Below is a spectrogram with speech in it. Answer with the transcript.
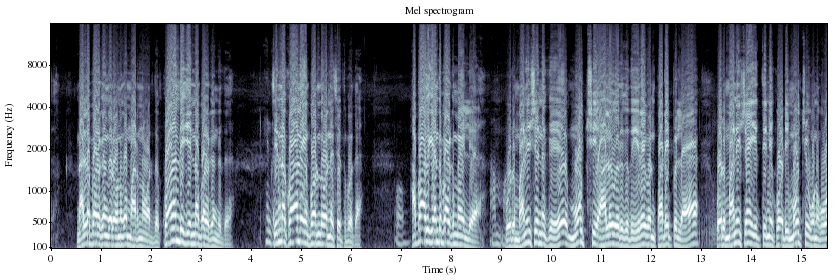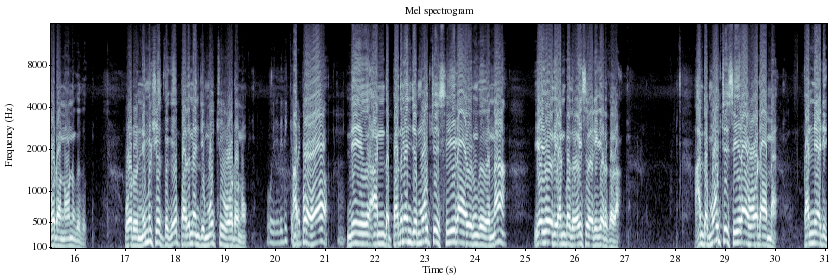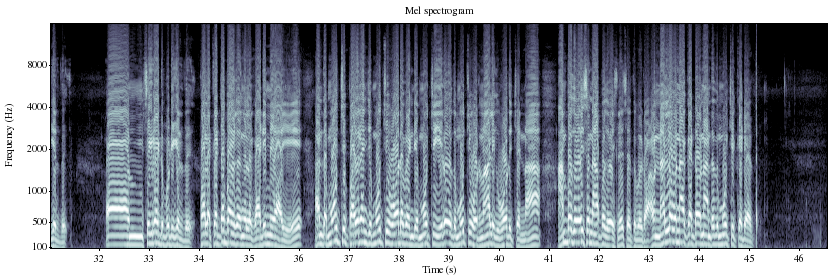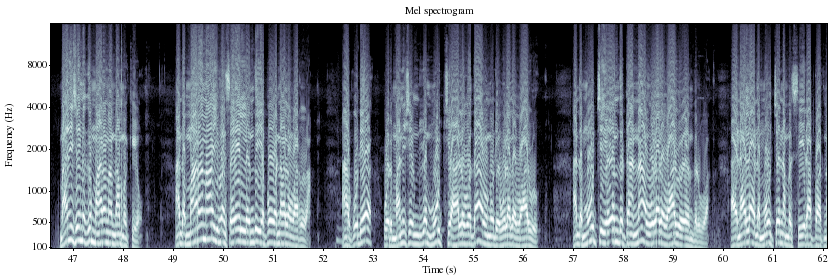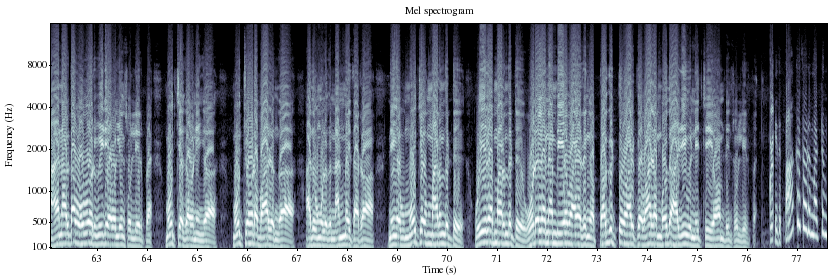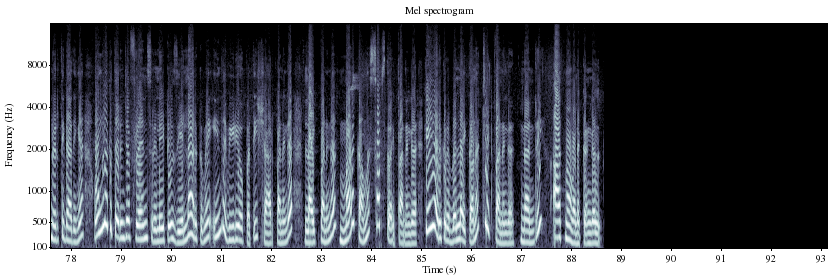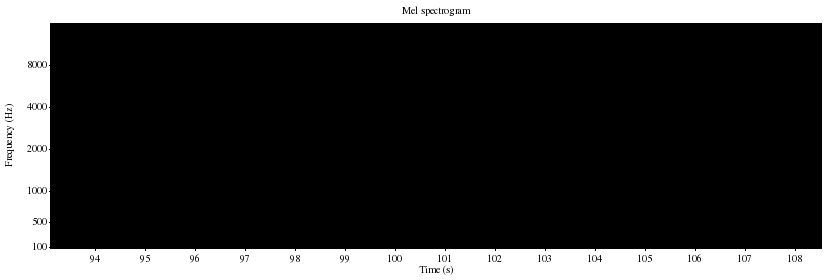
நல்ல பழக்கங்கிறவனுக்கும் மரணம் வருது. குழந்தைக்கு என்ன பழக்கங்குது? சின்ன குழந்தைங்க பிறந்த உடனே செத்து போதே. அப்போ அதுக்கு எந்த பழக்கமே இல்லையா. ஒரு மனுஷனுக்கு மூச்சு அளவு இருக்குது. இறைவன் படைப்பில் ஒரு மனுஷன் இத்தனை கோடி மூச்சு உனக்கு ஓடணும்னுக்குது ஒரு நிமிஷத்துக்கு பதினஞ்சு மூச்சு ஓடணும். அப்போ நீ அந்த பதினஞ்சு மூச்சு சீராக இருந்ததுன்னா எழுபது எண்பது வயசு வரைக்கும் இருக்கலாம். அந்த மூச்சு சீராக ஓடாம தண்ணி அடிக்கிறது சிகரெட்டு பிடிக்கிறது. பல கெட்ட பழக்கங்களுக்கு அடிமையாகி அந்த மூச்சு பதினஞ்சு மூச்சு ஓட வேண்டிய மூச்சு இருபது மூச்சு ஒரு நாளைக்கு ஓடிச்சுன்னா ஐம்பது வயசு நாற்பது வயசுலேயே செத்து போயிடும் அவன் நல்லவனா கெட்டவனான்றது மூச்சு கிடையாது. மனுஷனுக்கு மரணம் தான் முக்கியம். அந்த மரணம் இவன் செயல்லேருந்து எப்போ வேணாலும் வரலாம். கூடிய ஒரு மனுஷனுடைய மூச்சு அளவு தான் அவனுடைய உலக வாழ்வு. அந்த மூச்சு இழந்துட்டான்னா உலக வாழ்வு இழந்துருவான். அதனால் அந்த மூச்சை நம்ம சீராக பார்த்தோம் அதனால தான் ஒவ்வொரு வீடியோவிலையும் சொல்லியிருப்பேன். மூச்சை கவனிங்க. மூச்சோட வாழுங்க. அது உங்களுக்கு நன்மை தரும். நீங்கள் மூச்சை மறந்துட்டு உயிரை மறந்துட்டு உடலை நம்பியே வாழதுங்க. பகுட்டு வாழ்க்கை வாழும்போது அழிவு நிச்சயம் அப்படின்னு சொல்லியிருப்பேன். இது பார்க்கறதோட மட்டும் நிறுத்திடாதீங்க. உங்களுக்கு தெரிஞ்ச ஃப்ரெண்ட்ஸ் ரிலேட்டிவ்ஸ் எல்லாருக்குமே இந்த வீடியோ பத்தி ஷேர் பண்ணுங்க லைக் பண்ணுங்க மறக்காம சப்ஸ்கிரைப் பண்ணுங்க. கீழே இருக்கிற பெல் ஐக்கானை கிளிக் பண்ணுங்க. நன்றி ஆத்மா வணக்கங்கள்.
